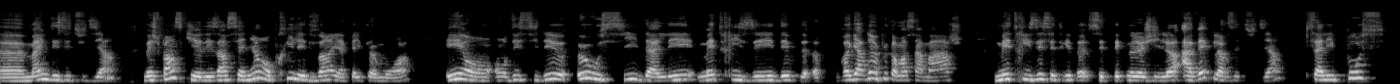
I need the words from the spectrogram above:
euh, même des étudiants. Mais je pense que les enseignants ont pris les devants il y a quelques mois et ont, décidé eux aussi d'aller maîtriser, regarder un peu comment ça marche, maîtriser cette, technologie-là avec leurs étudiants. Ça les pousse,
